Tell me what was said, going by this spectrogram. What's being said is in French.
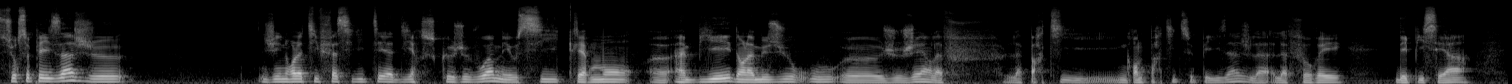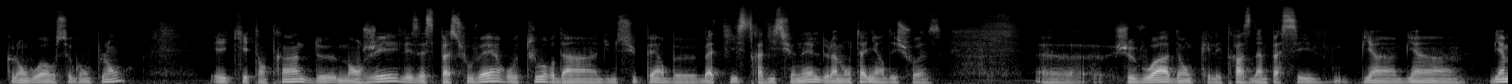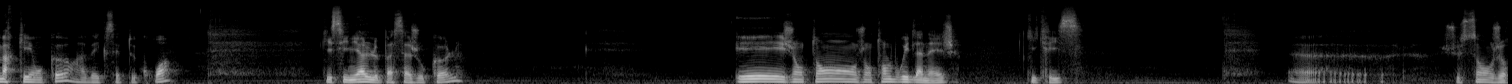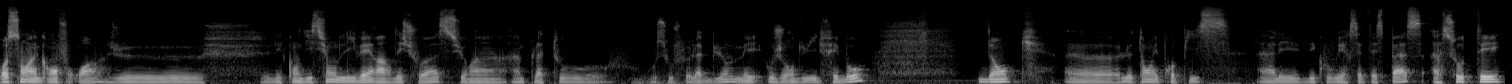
Sur ce paysage, j'ai une relative facilité à dire ce que je vois, mais aussi clairement euh, un biais dans la mesure où euh, je gère une grande partie de ce paysage, la, forêt d'épicéa que l'on voit au second plan, et qui est en train de manger les espaces ouverts autour d'une superbe bâtisse traditionnelle de la montagne ardéchoise. Euh, je vois donc les traces d'un passé bien, bien, bien marqué encore avec cette croix qui signale le passage au col. Et j'entends, j'entends le bruit de la neige qui crisse. Euh, je, sens, je ressens un grand froid. Les conditions de l'hiver ardéchois sur un, plateau où souffle la burle, mais aujourd'hui il fait beau. Donc euh, le temps est propice à aller découvrir cet espace, à sauter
